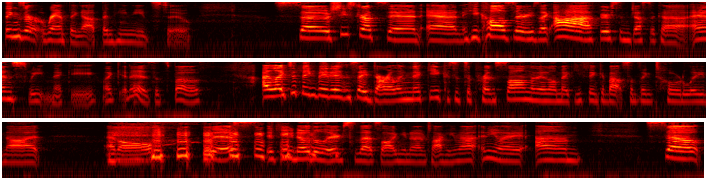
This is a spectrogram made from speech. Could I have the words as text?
things are ramping up and he needs to. So she struts in and he calls her. He's like, ah, fearsome Jessica and sweet Nikki. Like, it is, it's both. I like to think they didn't say darling Nikki because it's a Prince song and it'll make you think about something totally not at all this. If you know the lyrics to that song, you know what I'm talking about. Anyway, um, so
